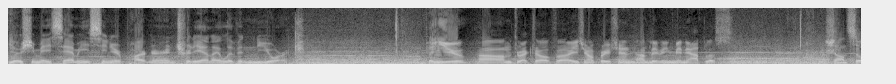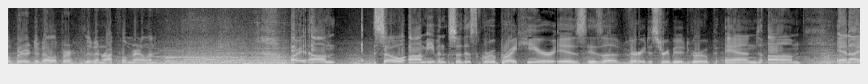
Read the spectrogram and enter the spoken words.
Yoshi Maisami, senior partner Intridea, and I live in New York. Peng Yu, um, director of uh, Asian operation. I'm living in Minneapolis. Sean Soper, developer, live in Rockville, Maryland. All right. Um, so um, even so, this group right here is is a very distributed group, and um, and I,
